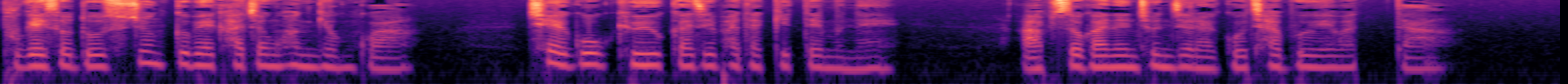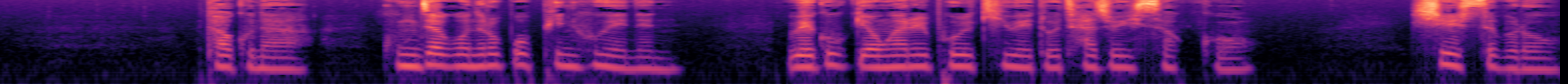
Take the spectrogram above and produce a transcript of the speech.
북에서도 수준급의 가정 환경과 최고 교육까지 받았기 때문에 앞서가는 존재라고 자부해왔다. 더구나 공작원으로 뽑힌 후에는 외국 영화를 볼 기회도 자주 있었고 실습으로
